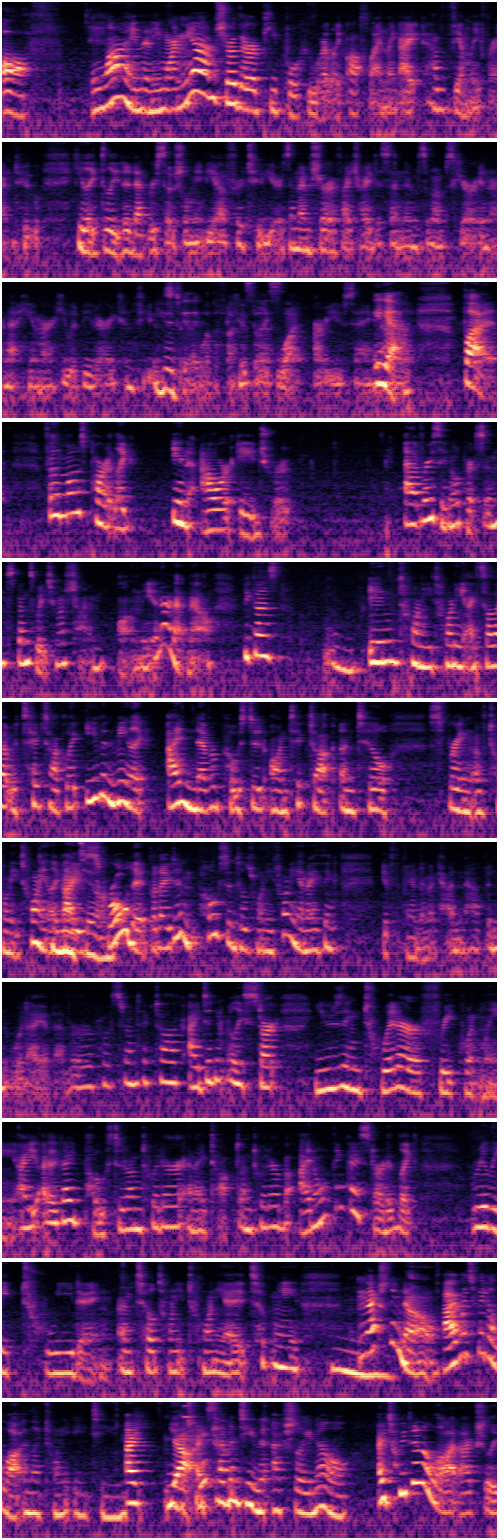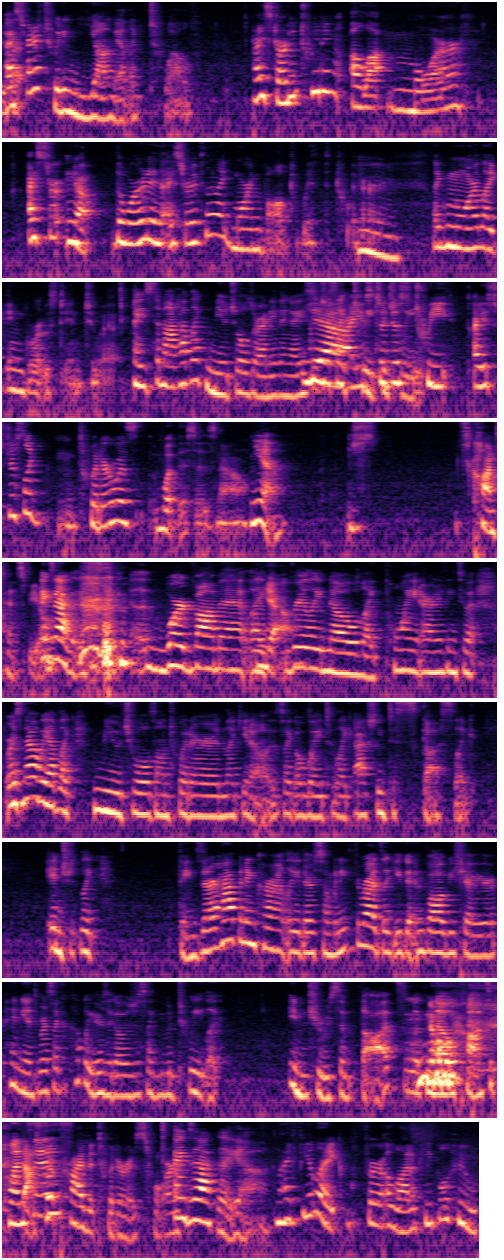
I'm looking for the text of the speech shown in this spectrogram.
offline anymore. And yeah, I'm sure there are people who are like offline. Like, I have a family friend who he like deleted every social media for two years. And I'm sure if I tried to send him some obscure internet humor, he would be very confused. He would be like, what the fuck He is would be like, what are you saying? Yeah. Natalie?" But for the most part, like in our age group, every single person spends way too much time on the internet now because in 2020 I saw that with TikTok. Like even me like I never posted on TikTok until spring of 2020 like Me I too. scrolled it but I didn't post until 2020 and I think if the pandemic hadn't happened would I have ever posted on TikTok? I didn't really start using Twitter frequently. I, I like I posted on Twitter and I talked on Twitter but I don't think I started like really tweeting until 2020 it took me and actually no I would tweet a lot in like 2018. I yeah I, tw- 2017 actually no. I tweeted a lot actually. I started tweeting young at like 12. I started tweeting a lot more. I start no, the word is I started feeling like more involved with Twitter, Mm. like more like engrossed into it. I used to not have like mutuals or anything. I used yeah, to just like I tweet used to, just tweet. tweet. I used to just like Twitter was what this is now. Yeah, Just content spew. exactly. Just like uh, word vomit, like Yeah. really no like point or anything to it. Whereas now we have like mutuals on Twitter and like you know it's like a way to like actually discuss like inter- like things that are happening currently. There's so many threads like you get involved, you share your opinions. Whereas like a couple years ago it was just like you would tweet like intrusive thoughts with No, no, consequences. That's what private Twitter is for. exactly. Yeah. And I feel like for a lot of people who,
